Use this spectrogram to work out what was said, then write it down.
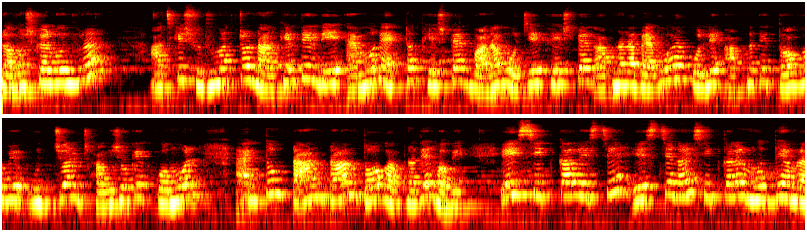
নমস্কার বন্ধুরা। আজকে শুধুমাত্র নারকেল তেল দিয়ে এমন একটা ফেস প্যাক বানাবো, যে ফেস প্যাক আপনারা ব্যবহার করলে আপনাদের ত্বক হবে উজ্জ্বল, ঝকঝকে, কোমল, একদম টান টান ত্বক আপনাদের হবে। এই শীতকাল এসছে এসছে নয়, শীতকালের মধ্যে আমরা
